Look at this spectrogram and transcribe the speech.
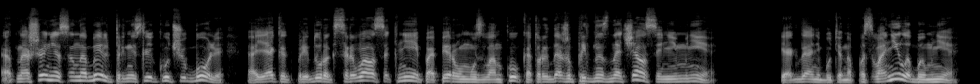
Отношения с Аннабель принесли кучу боли, а я, как придурок, срывался к ней по первому звонку, который даже предназначался не мне. Когда-нибудь она позвонила бы мне,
